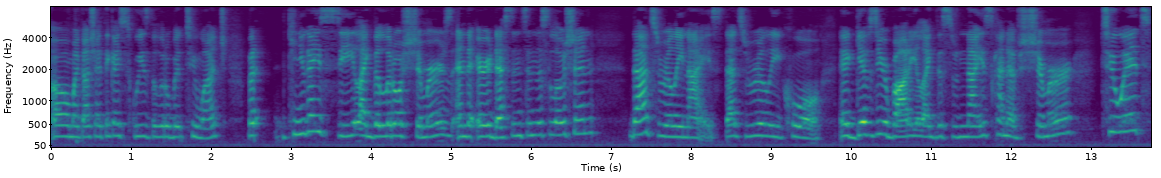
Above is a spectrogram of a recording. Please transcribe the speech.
oh my gosh, I think I squeezed a little bit too much. But can you guys see like the little shimmers and the iridescence in this lotion? That's really nice. That's really cool. It gives your body like this nice kind of shimmer to it.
